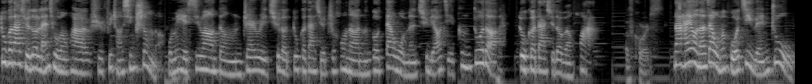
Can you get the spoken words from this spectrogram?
杜克大学的篮球文化是非常兴盛的。我们也希望等 Jerry 去了杜克大学之后呢，能够带我们去了解更多的杜克大学的文化。Of course. 那还有呢，在我们国际援助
